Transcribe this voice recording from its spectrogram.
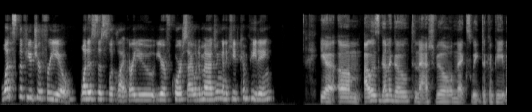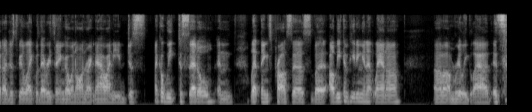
what's the future for you? What does this look like? Are you you're of course, I would imagine going to keep competing? Yeah, um I was going to go to Nashville next week to compete, but I just feel like with everything going on right now, I need just like a week to settle and let things process, but I'll be competing in Atlanta. Um, I'm really glad it's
